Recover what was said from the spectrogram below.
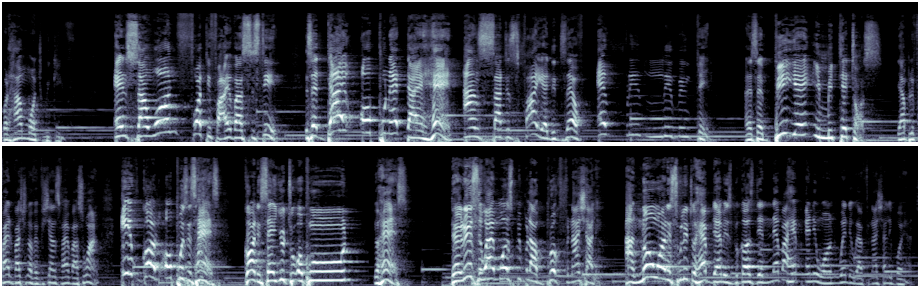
but how much we give. In Psalm 145, verse 16, it said, Thy opened thy hand and desire of every living thing. And it said, Be ye imitators. The amplified version of Ephesians 5, verse 1. If God opens his hands, God is saying you to open your hands. The reason why most people are broke financially and no one is willing to help them is because they never helped anyone when they were financially buoyant.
